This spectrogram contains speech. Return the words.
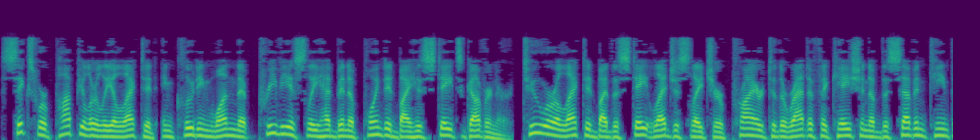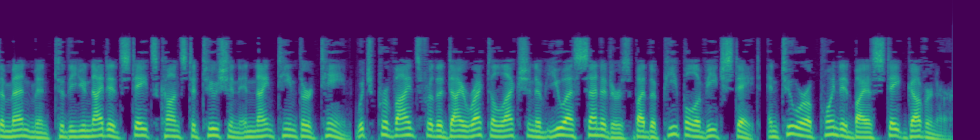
six were popularly elected including one that previously had been appointed by his state's governor, two were elected by the state legislature prior to the ratification of the Seventeenth Amendment to the United States Constitution in 1913 which provides for the direct election of U.S. senators by the people of each state, and two were appointed by a state governor.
